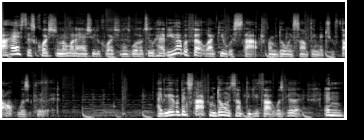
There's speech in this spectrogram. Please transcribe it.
I asked this question, I'm going to ask you the question as well too. Have you ever felt like you were stopped from doing something that you thought was good? Have you ever been stopped from doing something you thought was good? And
